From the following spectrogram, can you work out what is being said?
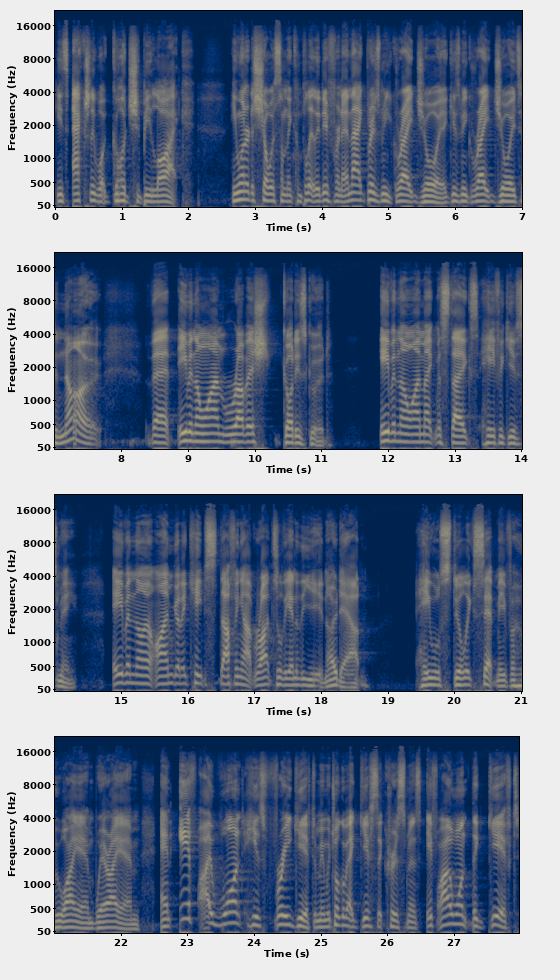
is actually what God should be like. He wanted to show us something completely different, and that gives me great joy. It gives me great joy to know that even though I'm rubbish, God is good. Even though I make mistakes, He forgives me. Even though I'm going to keep stuffing up right till the end of the year, no doubt, He will still accept me for who I am, where I am. And if I want His free gift, I mean, we talk about gifts at Christmas. If I want the gift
